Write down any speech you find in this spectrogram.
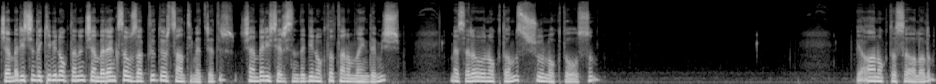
Çember içindeki bir noktanın çembere en kısa uzaklığı 4 santimetredir. Çember içerisinde bir nokta tanımlayın demiş. Mesela o noktamız şu nokta olsun. Bir A noktası alalım.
